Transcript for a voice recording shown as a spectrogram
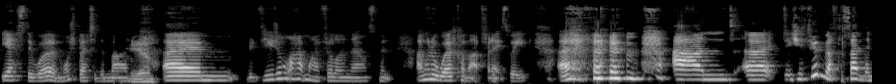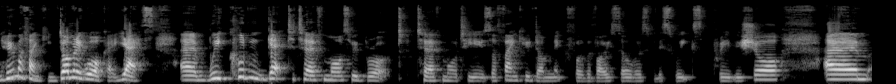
Yes, they were much better than mine. Yeah. Um, you don't like my villain announcement. I'm going to work on that for next week. Um, and uh, you threw me off the scent. Then who am I thanking? Dominic Walker. Yes. Um, we couldn't get to Turf Moor, so we brought Turf Moor to you. So thank you, Dominic, for the voiceovers for this week's preview show. Um,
